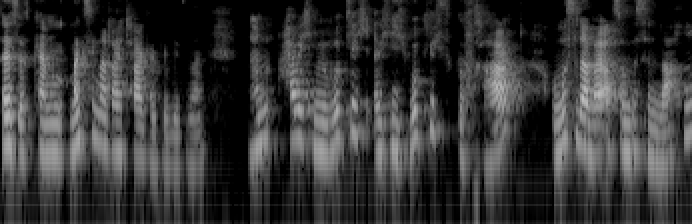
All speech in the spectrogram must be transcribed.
Das heißt, es kann maximal drei Tage gewesen sein. Dann habe ich mir wirklich, ich mich wirklich gefragt und musste dabei auch so ein bisschen lachen.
